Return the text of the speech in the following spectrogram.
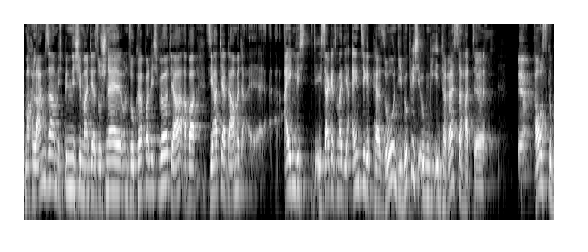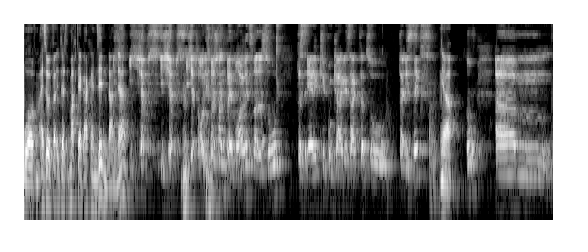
mach langsam. Ich bin nicht jemand, der so schnell und so körperlich wird, ja. Aber sie hat ja damit äh, eigentlich, ich sage jetzt mal, die einzige Person, die wirklich irgendwie Interesse hatte ja. rausgeworfen. Also das macht ja gar keinen Sinn dann, ne? Ich, ich hab's, ich hab's, hm. ich hab's auch nicht verstanden. Bei Moritz war das so, dass er klipp und klar gesagt hat, so, da ist nichts. Ja. So. Ähm,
